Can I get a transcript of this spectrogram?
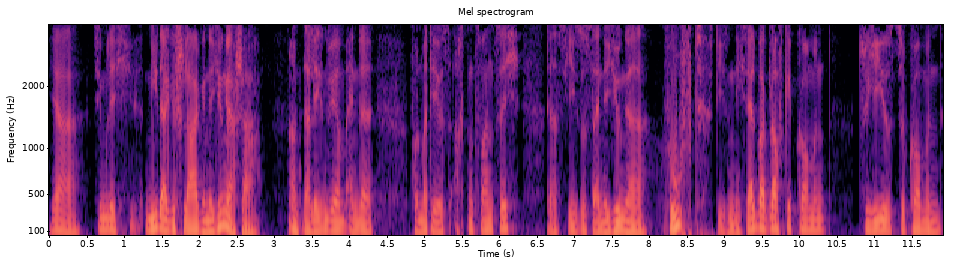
ja, ziemlich niedergeschlagene Jüngerschar. Und da lesen wir am Ende von Matthäus 28, dass Jesus seine Jünger ruft, die sind nicht selber drauf gekommen, zu Jesus zu kommen.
